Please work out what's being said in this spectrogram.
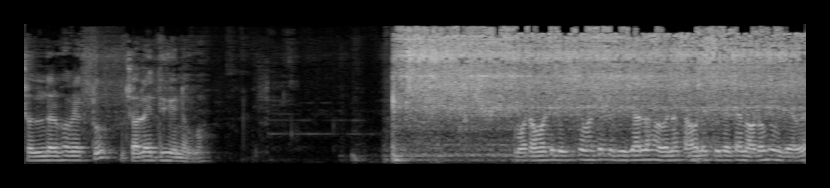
সুন্দরভাবে একটু জলে ধুয়ে নেব। মোটামুটি বেশি সময় কিন্তু ভিজালে হবে না, তাহলে চিড়েটা নরম হয়ে যাবে?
